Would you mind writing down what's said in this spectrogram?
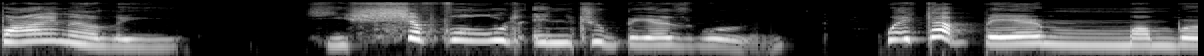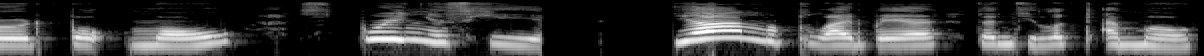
Finally, he shuffled into Bear's room. Wake up, Bear, mumbled Mole. Spring is here. Yum, replied Bear. Then he looked at Mole.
